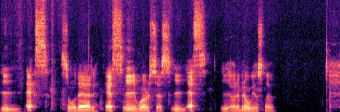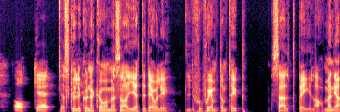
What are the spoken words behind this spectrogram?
IS. Så det är SI versus IS i Örebro just nu. Och eh, Jag skulle kunna komma med en sån här jättedålig skämt om typ saltbilar. Men ja,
